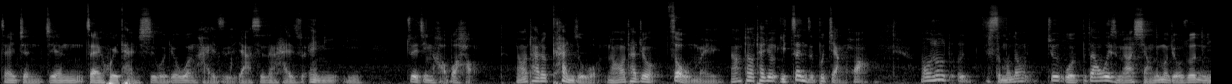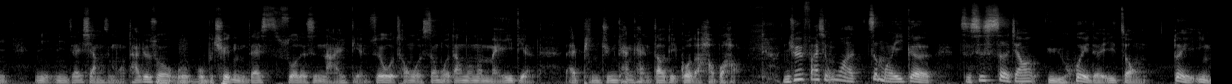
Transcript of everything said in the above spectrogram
在整间，在会谈室，我就问孩子，雅思的孩子说：“哎、欸，你你最近好不好？”然后他就看着我，然后他就皱眉，然后他他就一阵子不讲话。我说：“呃什么东西？就我不知道为什么要想那么久。”我说：“你你你在想什么？”他就说：“我我不确定你在说的是哪一点，所以我从我生活当中的每一点来平均看看到底过得好不好。”你就会发现，哇，这么一个只是社交语汇的一种对应。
